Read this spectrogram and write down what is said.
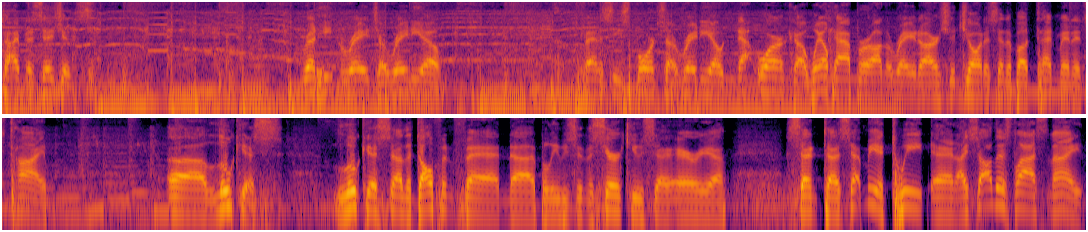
Time decisions. Red Heat and Rage, our radio. Fantasy Sports, our radio network. Uh, Whale Capper on the radar should join us in about 10 minutes' time. Uh, Lucas, Lucas, uh, the Dolphin fan, uh, I believe he's in the Syracuse area, sent uh, sent me a tweet, and I saw this last night.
